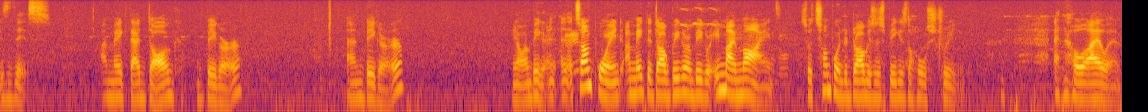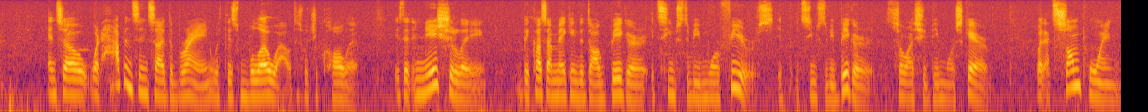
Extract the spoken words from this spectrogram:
is this. I make that dog bigger and bigger you know, I'm bigger. And, and at some point, I make the dog bigger and bigger in my mind. So at some point, the dog is as big as the whole street and the whole island. And so what happens inside the brain with this blowout, is what you call it, is that initially, because I'm making the dog bigger, it seems to be more fierce. It, it seems to be bigger, so I should be more scared. But at some point,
